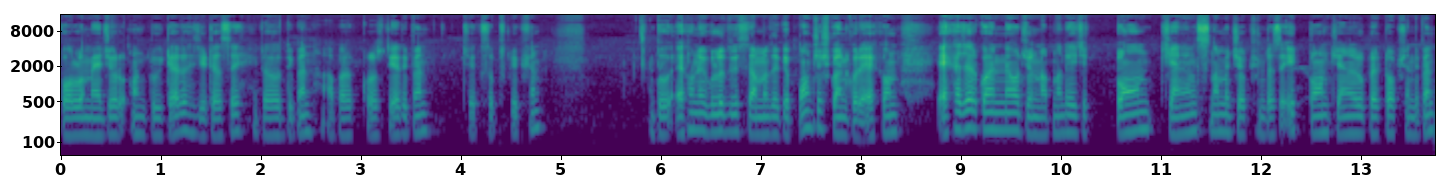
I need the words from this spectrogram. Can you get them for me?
ফলো মেজর অন টুইটার যেটা আছে, এটাও দিবেন, আবার ক্রস দিয়ে দিবেন চেক সাবস্ক্রিপশন তো এখন এগুলো দিচ্ছে আমাদেরকে পঞ্চাশ কয়েন করে। এখন এক হাজার কয়েন নেওয়ার জন্য আপনারা এই যে টন চ্যানেলস নামের যে অপশনটা আছে, এই টন চ্যানেলের উপর একটা অপশন দেবেন।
